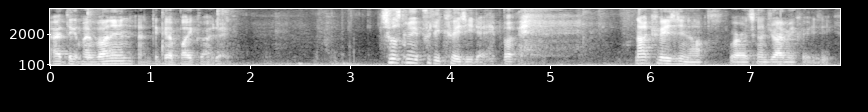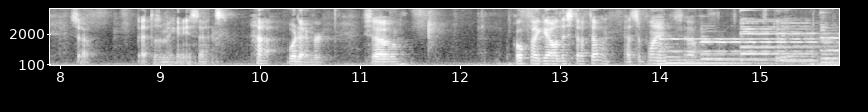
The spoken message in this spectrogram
I have to get my running, I have to get bike riding. So it's gonna be a pretty crazy day, but not crazy enough where it's gonna drive me crazy. So that doesn't make any sense. Ha, whatever. So hopefully I get all this stuff done. That's the plan. So let's do it.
